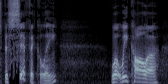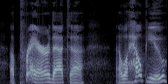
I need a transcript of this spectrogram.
specifically what we call a, a prayer that uh, will help you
